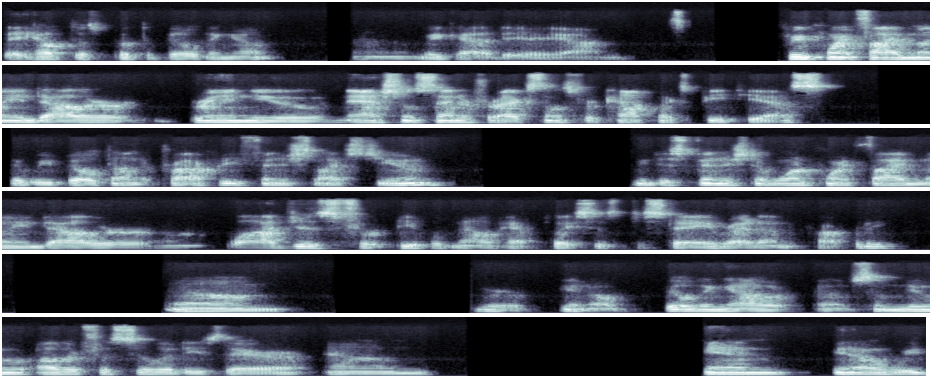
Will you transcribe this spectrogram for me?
they helped us put the building up. Um, we got a um, $3.5 million brand new National Center for Excellence for Complex PTS that we built on the property, finished last June. We just finished a $1.5 million um, lodges for people now have places to stay right on the property. Um, we're, you know, building out uh, some new other facilities there. Um, and, you know, we,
